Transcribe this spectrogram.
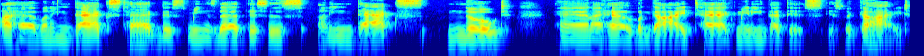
I have an index tag. This means that this is an index note and I have a guide tag, meaning that this is a guide.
